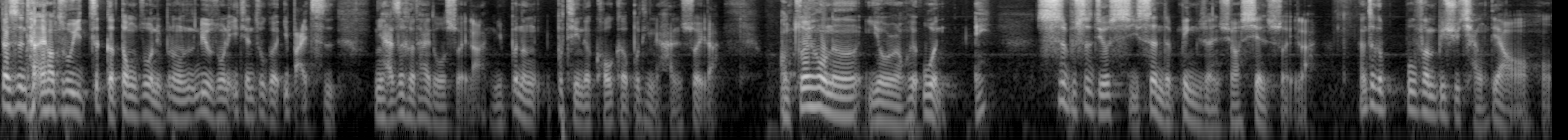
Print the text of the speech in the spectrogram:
但是大家要注意，这个动作你不能，例如说你一天做个一百次，你还是喝太多水啦。你不能不停的口渴，不停的含水啦。哦，最后呢，也有人会问，是不是只有洗肾的病人需要限水啦？那这个部分必须强调哦，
